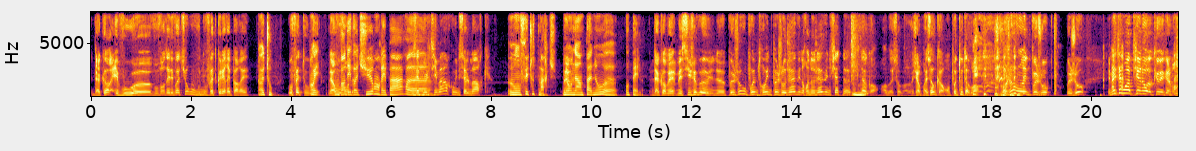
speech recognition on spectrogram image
D'accord. Et vous, euh, vous vendez des voitures ou vous ne faites que les réparer? Euh, tout. Vous faites tout Oui. Mais on vous vend des vendez- voitures, on répare. Vous êtes euh, multimarque ou une seule marque? On fait toute marque. Mais on a un panneau euh, Opel. D'accord, mais, mais si je veux une Peugeot, vous pouvez me trouver une Peugeot neuve, une Renault neuve, une Fiat neuve. D'accord. Oh, bah. J'ai l'impression qu'on peut tout avoir. Bonjour, vous voulez une Peugeot Peugeot. Et mettez-moi un piano à queue également.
